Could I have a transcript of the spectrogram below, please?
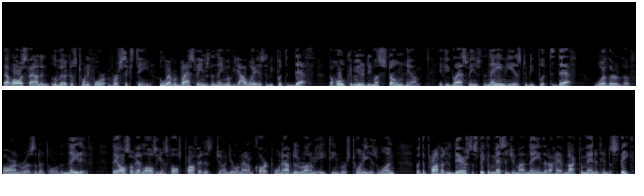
That law is found in Leviticus 24, verse 16. Whoever blasphemes the name of Yahweh is to be put to death. The whole community must stone him. If he blasphemes the name, he is to be put to death, whether the foreign resident or the native. They also had laws against false prophet, as John Gill and Adam Clarke point out. Deuteronomy 18 verse 20 is one. But the prophet who dares to speak a message in my name that I have not commanded him to speak,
